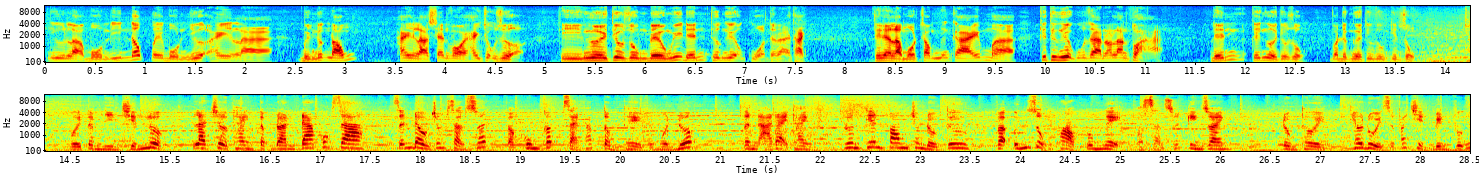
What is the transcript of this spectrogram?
như là bồn inox hay bồn nhựa hay là bình nước nóng hay là sen vòi hay chậu rửa thì người tiêu dùng đều nghĩ đến thương hiệu của Tân Đại Thành. Thì đây là một trong những cái mà cái thương hiệu quốc gia nó lan tỏa đến cái người tiêu dùng và được người tiêu dùng tin dùng. Với tầm nhìn chiến lược là trở thành tập đoàn đa quốc gia dẫn đầu trong sản xuất và cung cấp giải pháp tổng thể về nguồn nước Tân Á Đại Thành luôn tiên phong trong đầu tư và ứng dụng khoa học công nghệ vào sản xuất kinh doanh, đồng thời theo đuổi sự phát triển bền vững,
